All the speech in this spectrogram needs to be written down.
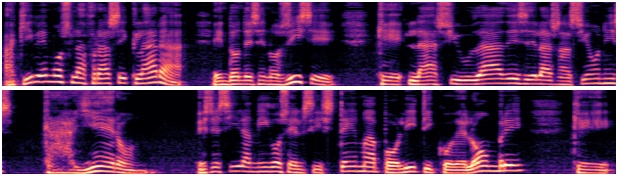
Aquí vemos la frase clara, en donde se nos dice que las ciudades de las naciones cayeron. Es decir, amigos, el sistema político del hombre, que,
